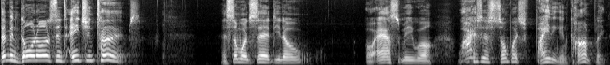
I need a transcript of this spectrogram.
They've been going on since ancient times. As someone said, you know, or asked me, well, why is there so much fighting and conflict?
